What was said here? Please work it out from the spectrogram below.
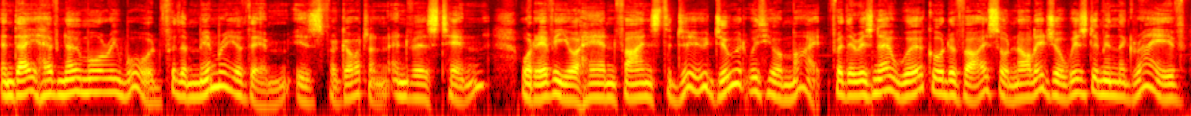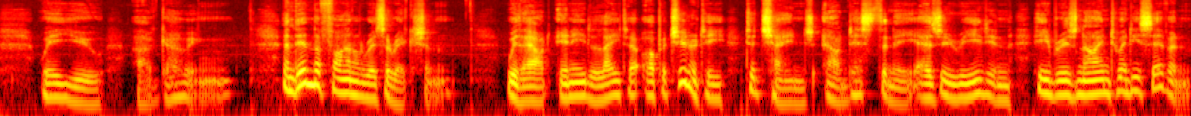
and they have no more reward, for the memory of them is forgotten. And verse 10 Whatever your hand finds to do, do it with your might, for there is no work or device or knowledge or wisdom in the grave where you are going. And then the final resurrection, without any later opportunity to change our destiny, as we read in Hebrews 9:27.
